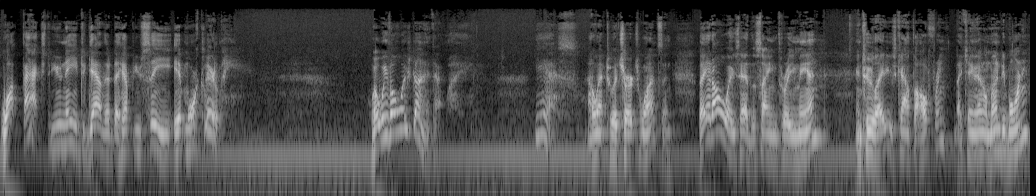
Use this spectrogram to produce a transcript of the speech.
What facts do you need to gather to help you see it more clearly? Well, we've always done it that way. Yes. I went to a church once and they had always had the same three men and two ladies count the offering. They came in on Monday morning,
